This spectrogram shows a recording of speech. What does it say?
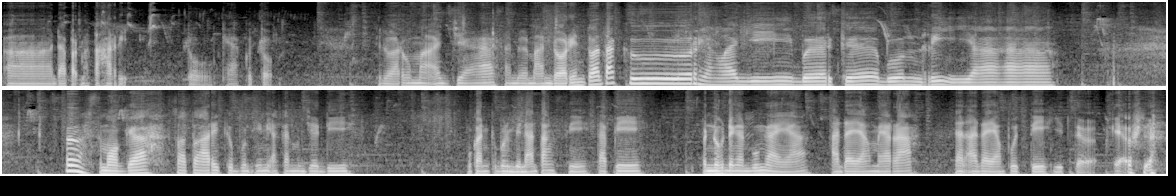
uh, dapat matahari. Tuh, kayak aku tuh di luar rumah aja sambil mandorin tuan takur yang lagi berkebun ria. Uh, semoga suatu hari kebun ini akan menjadi bukan kebun binatang sih, tapi penuh dengan bunga ya. Ada yang merah dan ada yang putih gitu. Ya udah.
